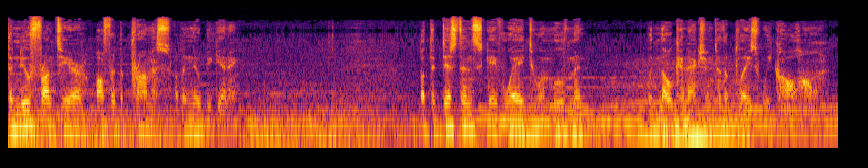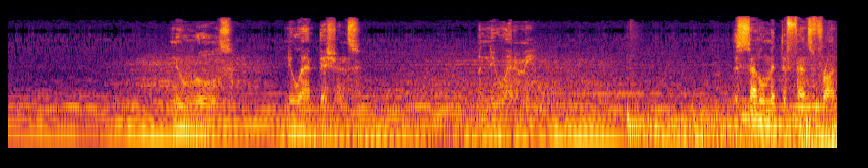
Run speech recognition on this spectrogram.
The new frontier offered the promise of a new beginning. But the distance gave way to a movement with no connection to the place we call home. New rules, new ambitions, a new enemy. The Settlement Defense Front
